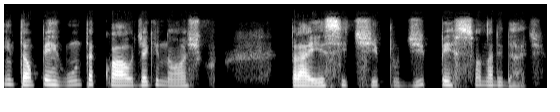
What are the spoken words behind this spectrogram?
Então, pergunta qual o diagnóstico para esse tipo de personalidade.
